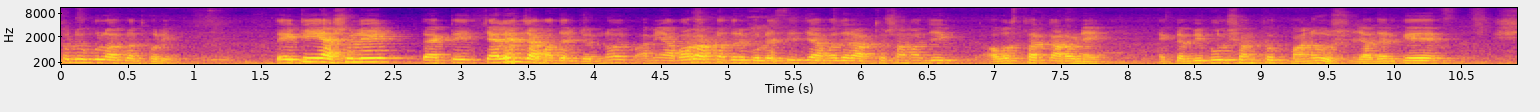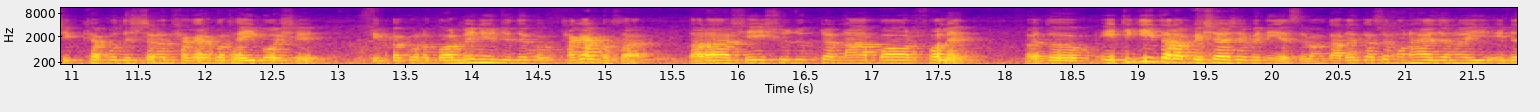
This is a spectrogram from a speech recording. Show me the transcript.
ছোটগুলো আমরা ধরি। তো এটি আসলে একটি চ্যালেঞ্জ আমাদের জন্য। আমি আবারও আপনাদের বলেছি যে আমাদের আর্থসামাজিক অবস্থার কারণে একটা বিপুল সংখ্যক মানুষ যাদেরকে শিক্ষা প্রতিষ্ঠানে থাকার কথা এই বয়সে কিংবা কোনো কর্মে নিয়োজিত থাকার কথা, তারা সেই সুযোগটা না পাওয়ার ফলে হয়তো এটিকেই তারা পেশা হিসেবে নিয়েছে এবং তাদের কাছে মনে হয় যেন এটা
